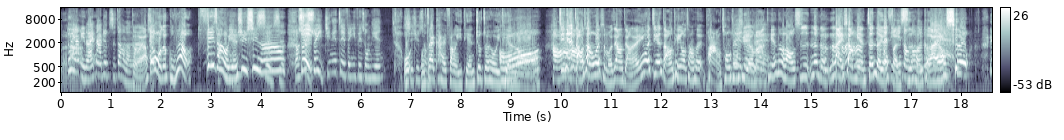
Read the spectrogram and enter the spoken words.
了啦。对呀、你来拿就知道了啦。对啊，哎所以我的股票非常有延续性啊。是是，所以所以今天这份一飞冲天，我我再开放一天，就最后一天喽哦。好好今天早上为什么这样讲呢？因为今天早上天佑苍生砰冲出去了嘛天呐，老师那个赖上面 真的有粉丝很可爱，老师。一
